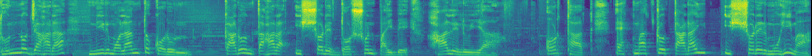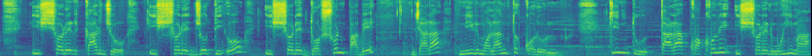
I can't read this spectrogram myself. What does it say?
ধন্য যাহারা নির্মলান্তকরণ কারণ তাহারা ঈশ্বরের দর্শন পাইবে। হালে লুইয়া অর্থাৎ একমাত্র তারাই ঈশ্বরের মহিমা, ঈশ্বরের কার্য, ঈশ্বরের জ্যোতি ও ঈশ্বরের দর্শন পাবে যারা নির্মলান্তকরণ কিন্তু তারা কখনোই ঈশ্বরের মহিমা,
